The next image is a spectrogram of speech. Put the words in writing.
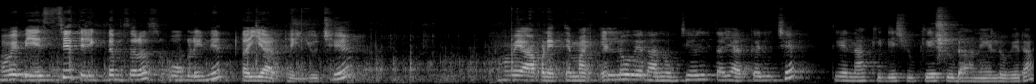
હવે બેઝ છે તે એકદમ સરસ ઓગળીને તૈયાર થઈ ગયું છે. હવે આપણે તેમાં એલોવેરાનું જેલ તૈયાર કર્યું છે. તે નાખી દઈશું કેસુડા અને એલોવેરા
